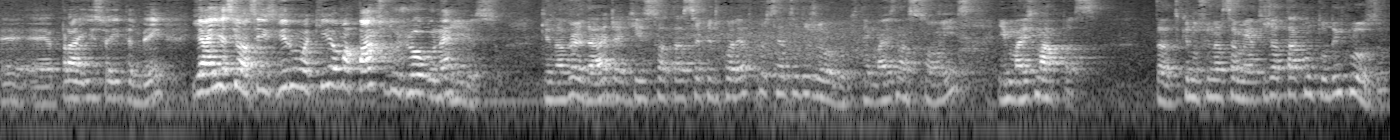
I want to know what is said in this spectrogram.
é, para isso aí também. E aí, assim, ó, vocês viram aqui é uma parte do jogo, né? Isso. Que na verdade aqui só está cerca de 40% do jogo, que tem mais nações e mais mapas. Tanto que no financiamento já está com tudo incluso.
